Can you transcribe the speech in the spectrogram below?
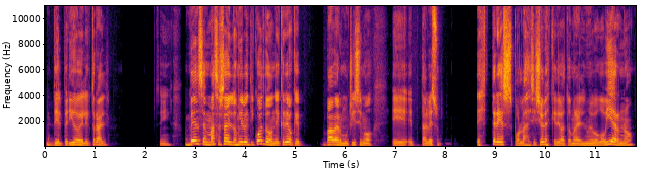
del periodo electoral. ¿sí? Vencen más allá del 2024 donde creo que va a haber muchísimo, eh, eh, tal vez, estrés por las decisiones que deba tomar el nuevo gobierno.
